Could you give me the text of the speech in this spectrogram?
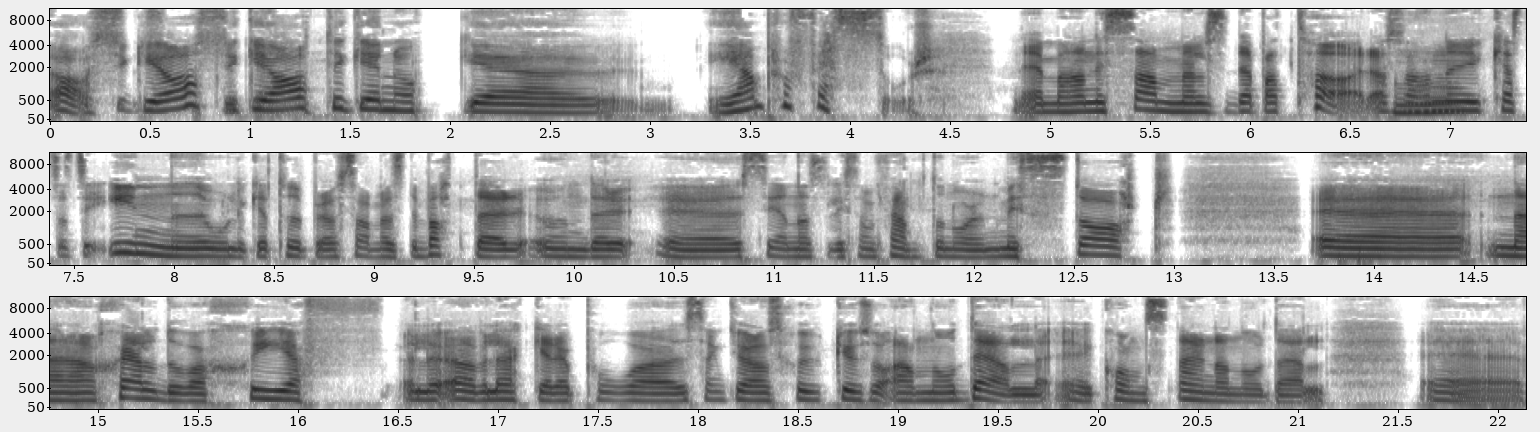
ja, Psykiatriker. psykiatrikern och eh, är han professor? Nej men han är samhällsdebattör. Alltså Mm. han har ju kastat sig in i olika typer av samhällsdebatter under eh, senaste liksom 15 åren med start eh, när han själv då var chef eller överläkare på Sankt Görans sjukhus och Anna Odell, eh, konstnären Anna Odell, eh,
